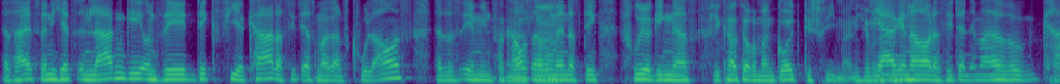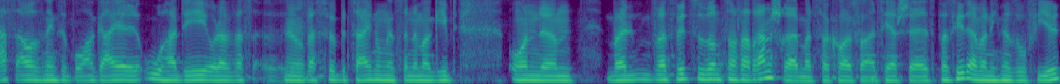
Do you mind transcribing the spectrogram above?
Das heißt, wenn ich jetzt in den Laden gehe und sehe dick 4K, das sieht erstmal ganz cool aus. Das ist irgendwie ein Verkaufsargument, das Ding. Früher ging das 4K ist ja auch immer in Gold geschrieben, eigentlich, wenn man ja, das so genau, sieht. das sieht dann immer so krass aus und denkst du, boah, geil, UHD oder was, äh, Ja. was für Bezeichnungen es dann immer gibt. Und ähm, weil, was willst du sonst noch da dran schreiben als Verkäufer, als Hersteller? Es passiert einfach nicht mehr so viel.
